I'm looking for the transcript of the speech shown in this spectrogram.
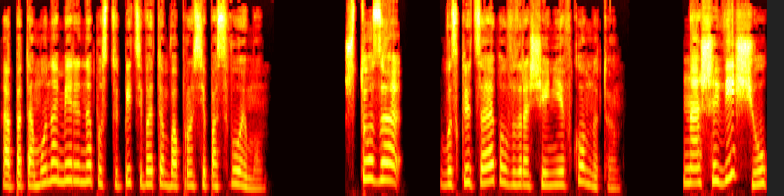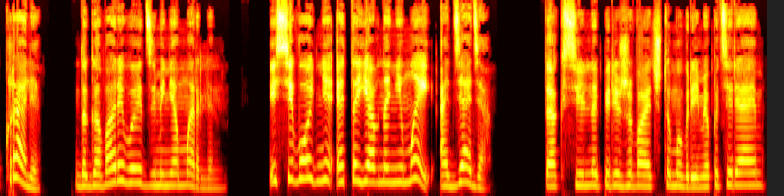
а потому намерена поступить в этом вопросе по-своему. «Что за...» — восклицаю по возвращении в комнату. «Наши вещи украли», — договаривает за меня Мерлин. И сегодня это явно не Мэй, а дядя. Так сильно переживает, что мы время потеряем,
